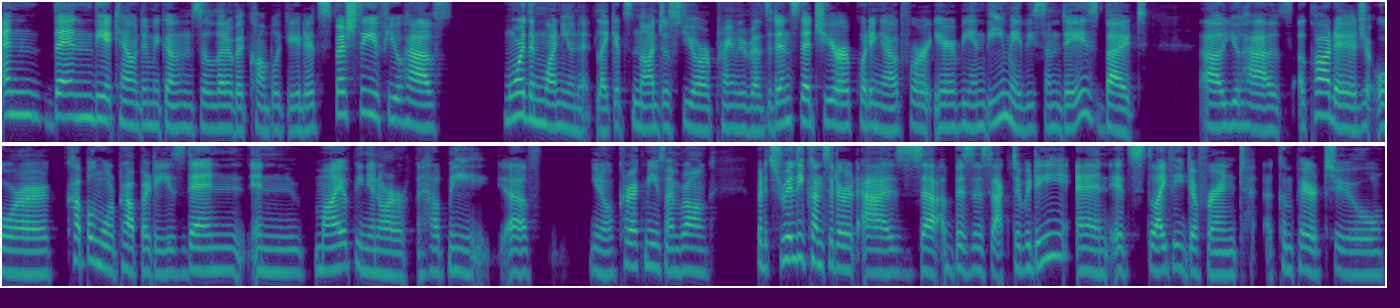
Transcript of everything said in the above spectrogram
And then the accounting becomes a little bit complicated, especially if you have more than one unit. Like it's not just your primary residence that you're putting out for Airbnb, maybe some days, but uh, you have a cottage or a couple more properties, then, in my opinion, or help me, uh, you know, correct me if I'm wrong, but it's really considered as a business activity and it's slightly different uh, compared to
